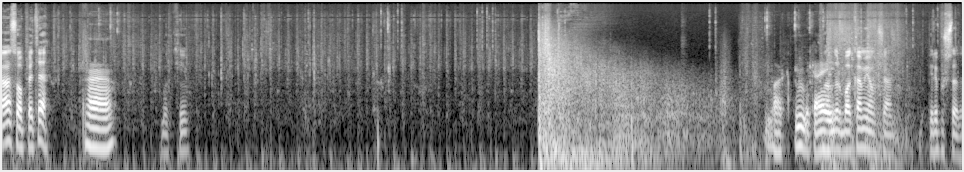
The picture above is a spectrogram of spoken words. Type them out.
lan sohbete? ha. Bakayım. Baktın mı Lan kanka? dur bakamıyorum şu an. Biri puşladı.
